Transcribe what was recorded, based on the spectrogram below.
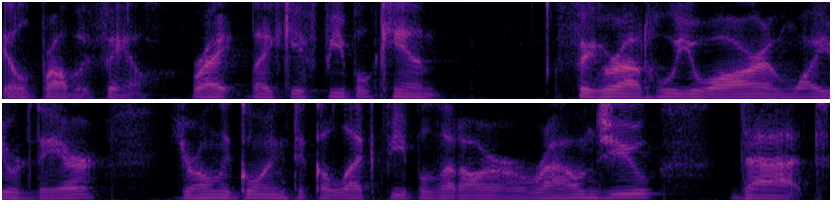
it'll probably fail, right? Like if people can't figure out who you are and why you're there, you're only going to collect people that are around you that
